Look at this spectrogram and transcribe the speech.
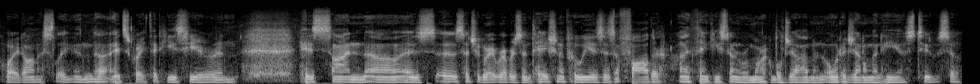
Quite honestly, and uh, it's great that he's here. And his son uh, is, is such a great representation of who he is as a father. I think he's done a remarkable job, and what a gentleman he is too. So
